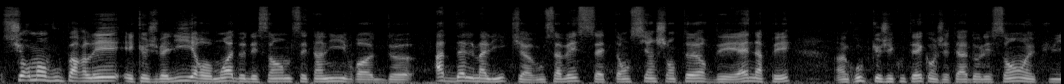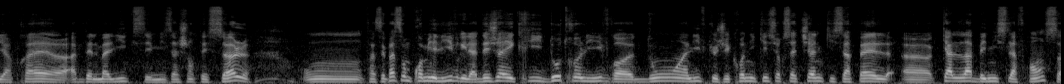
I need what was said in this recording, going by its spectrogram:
sûrement vous parler et que je vais lire au mois de décembre, c'est un livre de Abdel Malik. Vous savez, cet ancien chanteur des NAP, un groupe que j'écoutais quand j'étais adolescent. Et puis après, euh, Abdel Malik s'est mis à chanter seul. On... Enfin, c'est pas son premier livre. Il a déjà écrit d'autres livres, dont un livre que j'ai chroniqué sur cette chaîne qui s'appelle euh, Qu'Allah bénisse la France.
